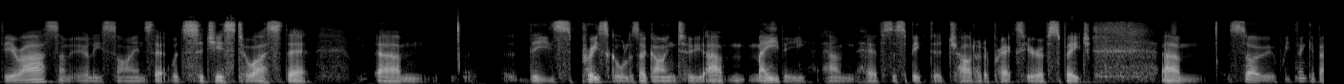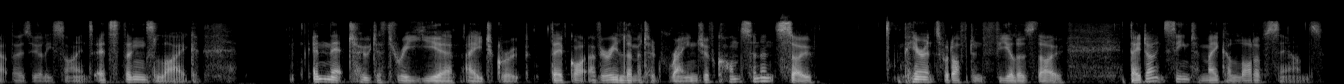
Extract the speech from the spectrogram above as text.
there are some early signs that would suggest to us that. Um, these preschoolers are going to uh, maybe um, have suspected childhood apraxia of speech. Um, so if we think about those early signs, it's things like in that two to three year age group, they've got a very limited range of consonants. So parents would often feel as though they don't seem to make a lot of sounds.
